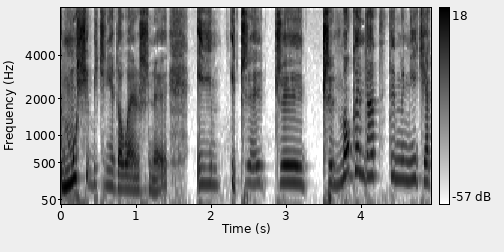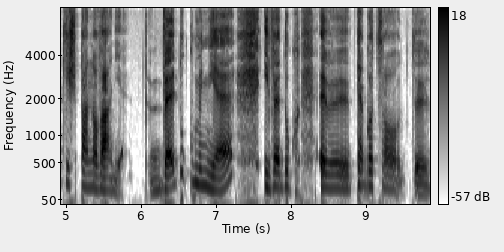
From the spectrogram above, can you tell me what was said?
musi być niedołężny i, i czy, czy, czy mogę nad tym mieć jakieś panowanie? Według mnie i według y, tego, co y,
